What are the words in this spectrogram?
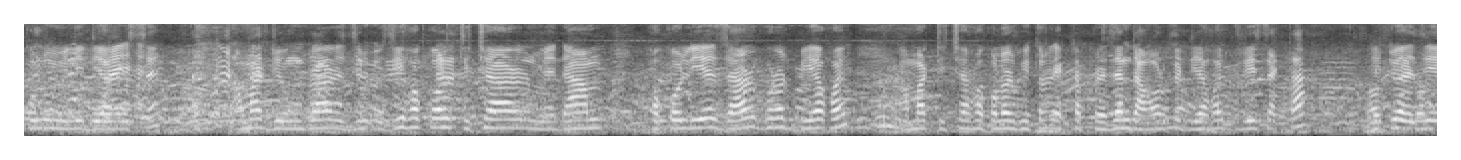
সকলো মিলি দিয়া হৈছে। আমাৰ ডিউংগাৰ যিসকল টিচাৰ মেডাম সকলোৱে যাৰ ঘৰত বিয়া হয় আমাৰ টিচাৰসকলৰ ভিতৰত এটা প্ৰেজেণ্ট ডাঙৰকৈ দিয়া হয় ফ্ৰিজ এটা সেইটো আজি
